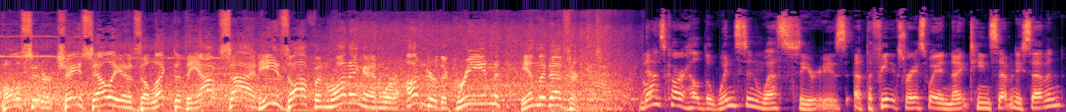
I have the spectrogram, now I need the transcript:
Pole sitter Chase Elliott is elected the outside. He's off and running, and we're under the green in the desert. NASCAR held the Winston West Series at the Phoenix Raceway in 1977,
